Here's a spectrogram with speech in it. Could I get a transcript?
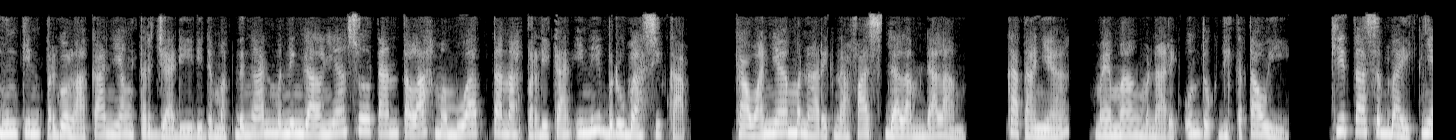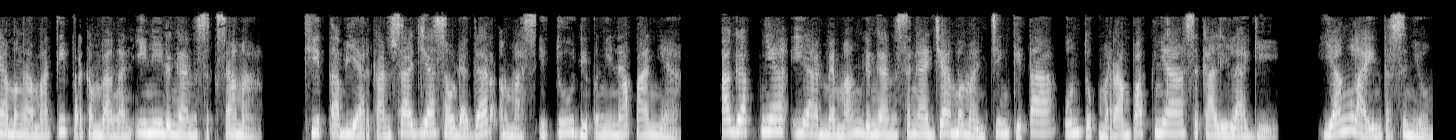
Mungkin pergolakan yang terjadi di Demak dengan meninggalnya Sultan telah membuat tanah perdikan ini berubah sikap. Kawannya menarik nafas dalam-dalam. Katanya, memang menarik untuk diketahui. Kita sebaiknya mengamati perkembangan ini dengan seksama. Kita biarkan saja saudagar emas itu di penginapannya. Agaknya ia memang dengan sengaja memancing kita untuk merampoknya sekali lagi. Yang lain tersenyum.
